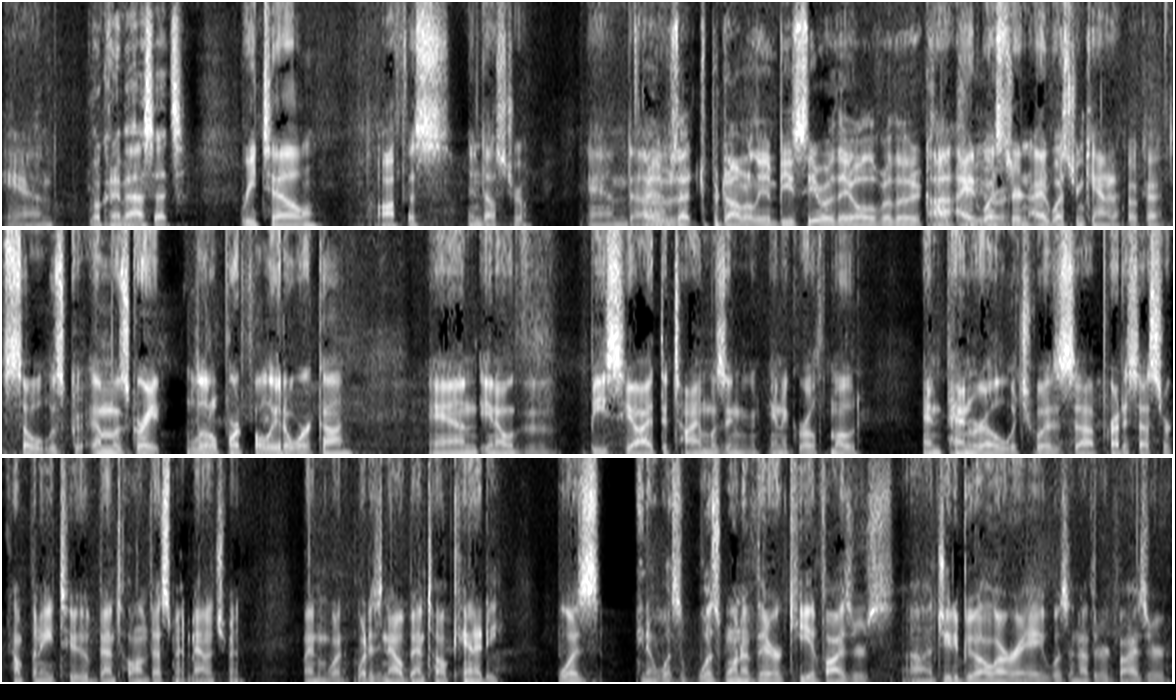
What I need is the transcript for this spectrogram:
and What kind of assets? retail, office, industrial. And, uh, And was that predominantly in BC, or were they all over the uh. I had or- Western. I had Western Canada. Okay. So it was gr- it was great little portfolio to work on, and you know the BCI at the time was in in a growth mode, and Penreal, which was a predecessor company to Bentall Investment Management, and what what is now Bentall Kennedy, was you know was was one of their key advisors. Uh, GWLRA was another advisor.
